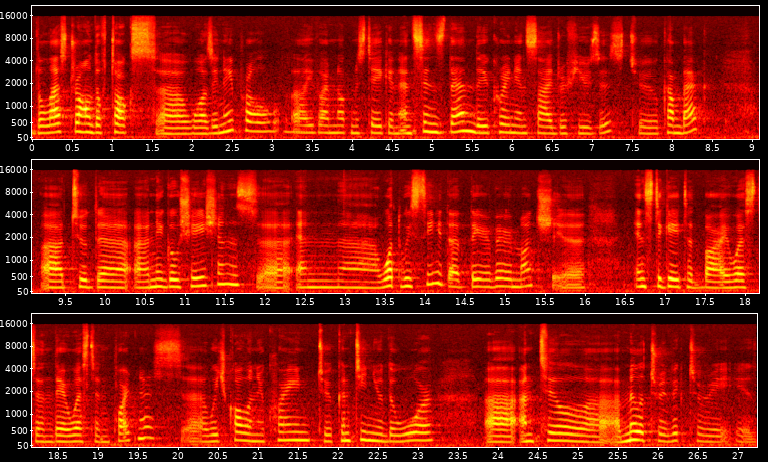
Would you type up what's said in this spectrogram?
The last round of talks uh, was in April, uh, if I'm not mistaken, and since then the Ukrainian side refuses to come back uh, to the uh, negotiations, uh, and uh, what we see that they are very much instigated by Western, their Western partners, uh, which call on Ukraine to continue the war uh, until uh, military victory is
